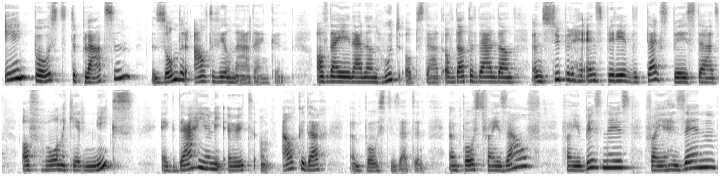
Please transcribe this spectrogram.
één post te plaatsen zonder al te veel nadenken. Of dat je daar dan goed op staat. Of dat er daar dan een super geïnspireerde tekst bij staat. Of gewoon een keer niks. Ik daag jullie uit om elke dag een post te zetten. Een post van jezelf, van je business, van je gezin,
